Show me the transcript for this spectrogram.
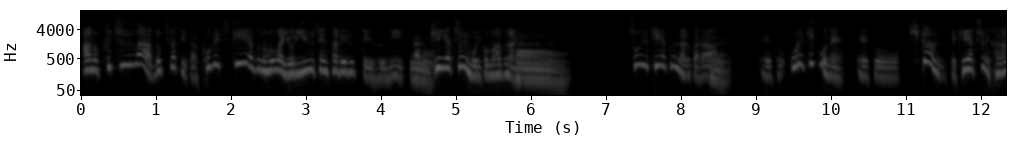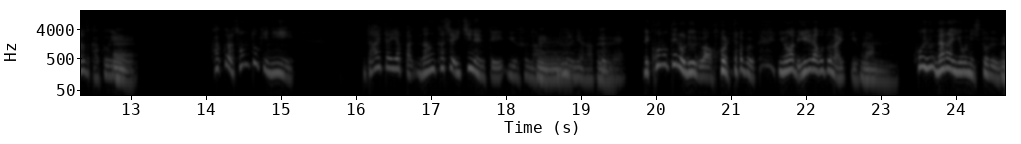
あの、普通は、どっちかって言ったら、個別契約の方がより優先されるっていうふうに、契約書に盛り込むはずな。ん。そういう契約になるから、うん。えっ、と、俺結構ね、えっ、と、期間って契約書に必ず書くんよ。うん。書くから、その時に、大体やっぱ何かしら1年っていうふうなルうんうんールにはなっとるね。で、この手のルールは 俺多分今まで入れたことないっていうか、うん。こういうふうにならんようにしとるうん。う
